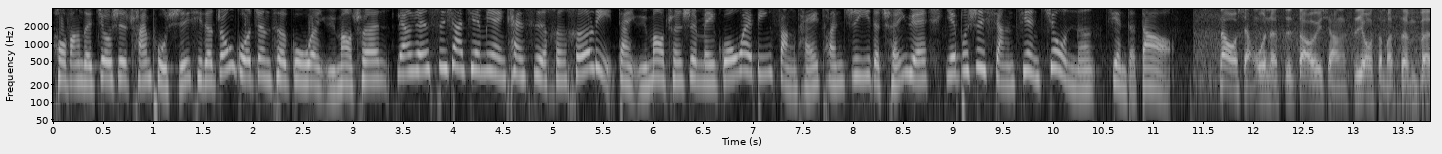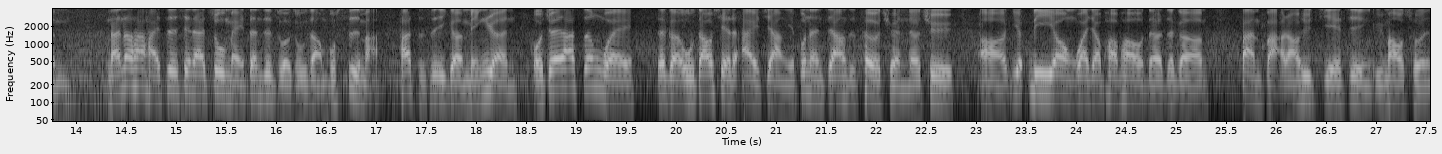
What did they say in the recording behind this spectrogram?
后方的就是川普时期的中国政策顾问余茂春。两人私下见面看似很合理，但余茂春是美国外宾访台团之一的成员，也不是想见就能见得到。那我想问的是，赵怡翔是用什么身份？难道他还是现在驻美政治组的组长？不是嘛？他只是一个名人。我觉得他身为这个吴钊燮的爱将，也不能这样子特权的去啊用利用外交泡泡的这个办法，然后去接近余茂春。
